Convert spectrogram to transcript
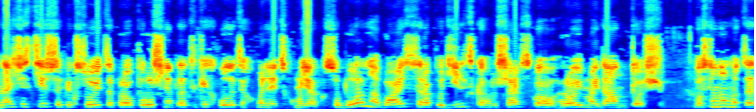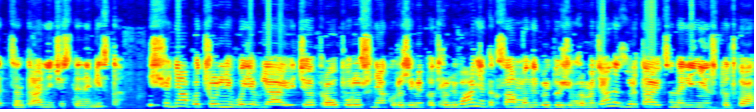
Найчастіше фіксуються правопорушення на таких вулицях Хмельницькому, як Соборна, Вайсера, Подільська, Грушевського, Героїв Майдану тощо. В основному це центральні частини міста. Щодня патрульні виявляють правопорушення як у режимі патрулювання. Так само небайдужі громадяни звертаються на лінію 102.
